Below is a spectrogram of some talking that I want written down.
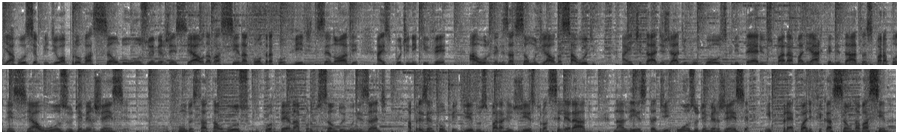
E a Rússia pediu aprovação do uso emergencial da vacina contra a Covid-19, a Sputnik V, à Organização Mundial da Saúde. A entidade já divulgou os critérios para avaliar candidatas para potencial uso de emergência. O fundo estatal russo, que coordena a produção do imunizante, apresentou pedidos para registro acelerado na lista de uso de emergência e pré-qualificação da vacina.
